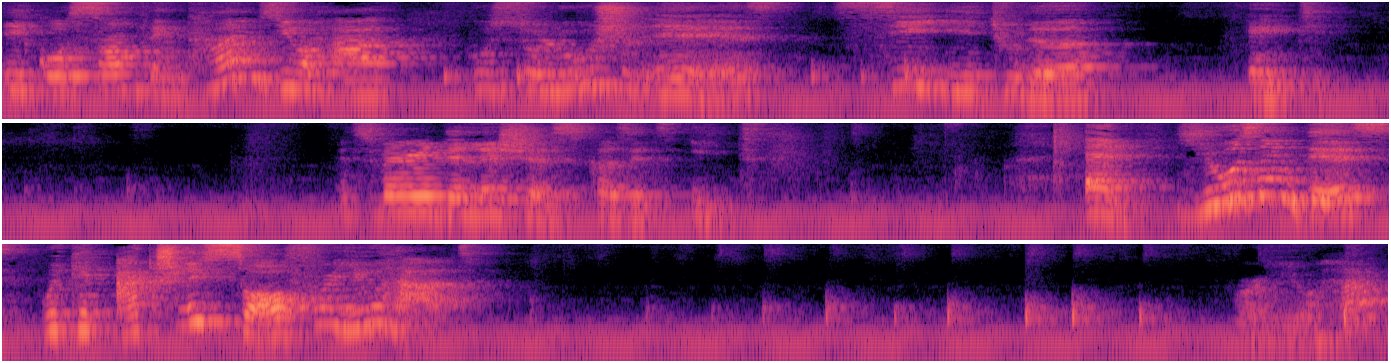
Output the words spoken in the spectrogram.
equals something times u hat whose solution is ce to the at. It's very delicious because it's eat. And using this, we can actually solve for u hat. For u hat.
